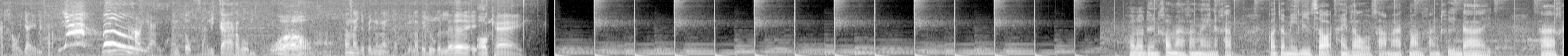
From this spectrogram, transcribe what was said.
านแห่งชาติเขาใหญ่นะครับเขาใหญ่ น้ำตกสาลิกาครับผม ว้าวข้างในจะเป็นยังไงครับ เดี๋ยวเราไปดูกันเลย Okay. พอเราเดินเข้ามาข้างในนะครับ ก็จะมีรีสอร์ทให้เราสามารถนอนค้างคืนได้ ถ้าใคร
